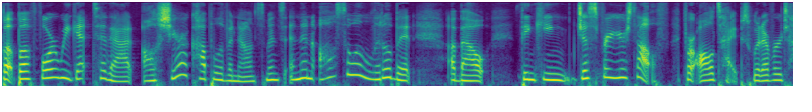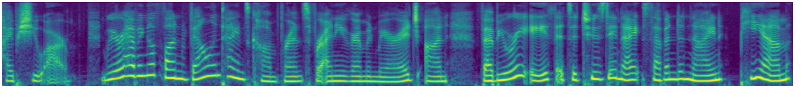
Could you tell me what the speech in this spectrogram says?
But before we get to that, I'll share a couple of announcements and then also a little bit about thinking just for yourself, for all types, whatever types you are. We are having a fun Valentine's conference for Enneagram and Marriage on February 8th. It's a Tuesday night, 7 to 9 p.m.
